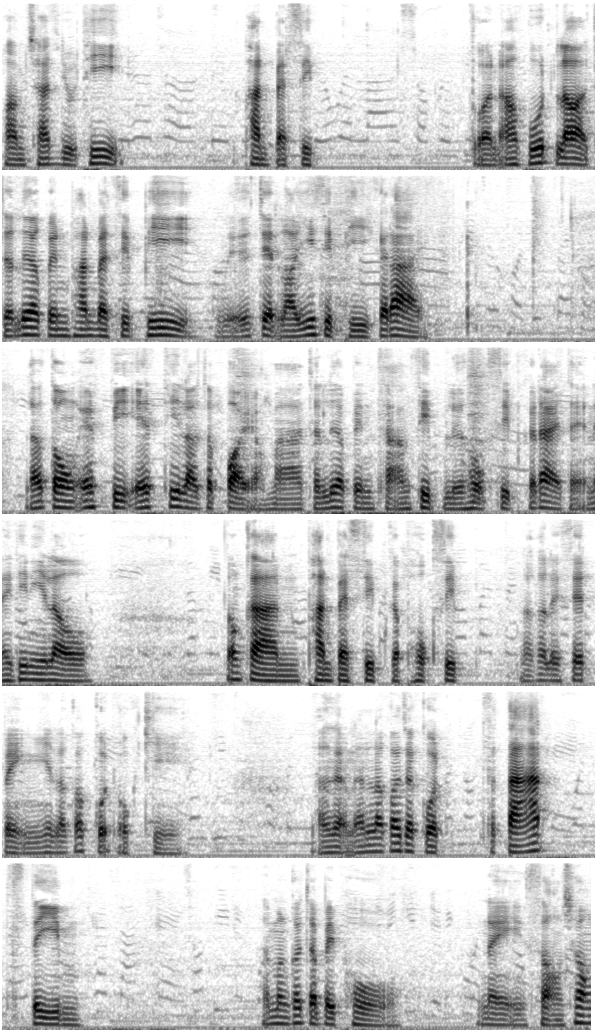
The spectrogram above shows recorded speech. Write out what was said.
ความชัดอยู่ที่ 1080 ส่วน output เราอาจจะเลือกเป็น 1080p หรือ 720p ก็ได้ แล้วตรง fps ที่เราจะปล่อยออกมาจะเลือกเป็น 30 หรือ 60 ก็ได้ แต่ในที่นี้เราต้องการ 1080 กับ 60 แล้วก็เลยเซตไปอย่างนี้ แล้วก็กดโอเคหลังจากนั้นเราก็จะกด start steam แล้วมันก็จะไปโผล่ ใน 2 ช่อง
